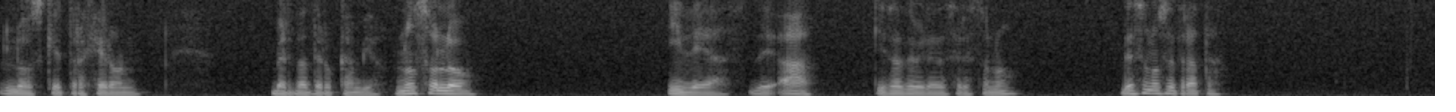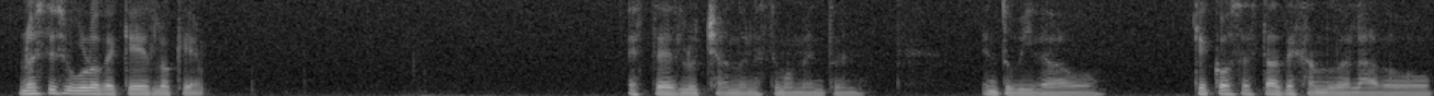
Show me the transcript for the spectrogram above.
los que trajeron verdadero cambio. No solo ideas de, ah, quizás debería de hacer esto, no. De eso no se trata. No estoy seguro de qué es lo que estés luchando en este momento en, en tu vida o qué cosa estás dejando de lado o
